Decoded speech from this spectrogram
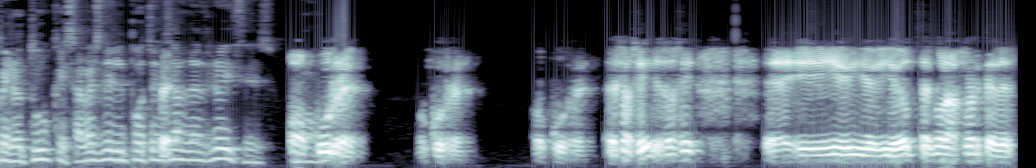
pero tú que sabes del potencial del río dices... Ocurre, ocurre, ocurre. Es así, es así. Eh, y, yo tengo la suerte de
